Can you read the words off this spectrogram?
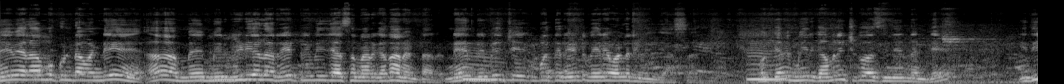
మేము ఎలా అమ్ముకుంటామండి? మీరు వీడియోలో రేట్ రివీల్ చేస్తున్నారు కదా అని అంటారు. నేను రివీల్ చేయకపోతే రేటు వేరే వాళ్ళు రివీల్ చేస్తారు. ఓకేనా మీరు గమనించుకోవాల్సింది ఏంటంటే ఇది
